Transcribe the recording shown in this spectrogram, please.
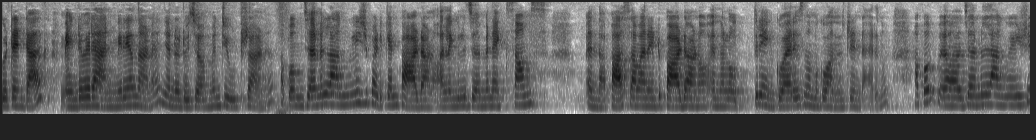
ഗുട്ടൻ ടാഗ് എന്റെ പേര് ആൻമിര എന്നാണ്. ഞാനൊരു ജർമ്മൻ ട്യൂട്ടറാണ്. അപ്പം ജർമ്മൻ ലാംഗ്വേജ് പഠിക്കാൻ പാടാണോ? അല്ലെങ്കിൽ ജർമ്മൻ എക്സാംസ് എന്താ പാസ്സാവാനായിട്ട് പാടാണോ? എന്നുള്ള ഒത്തിരി എൻക്വയറീസ് നമുക്ക് വന്നിട്ടുണ്ടായിരുന്നു. അപ്പം ജർമ്മൻ ലാംഗ്വേജ്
